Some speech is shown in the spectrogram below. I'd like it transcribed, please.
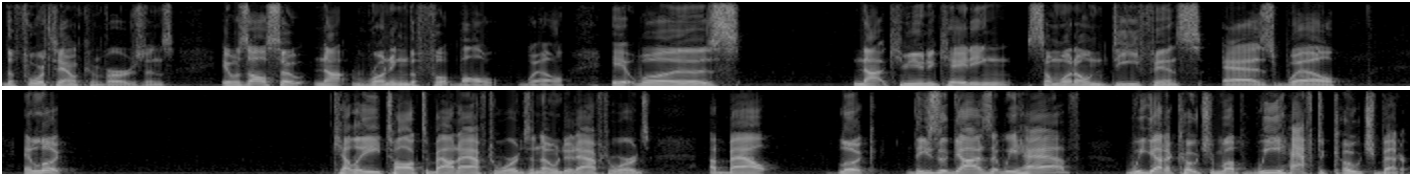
the fourth down conversions, it was also not running the football well. It was not communicating somewhat on defense as well. And look, Kelly talked about afterwards and owned it afterwards about look, these are the guys that we have. We got to coach them up. We have to coach better.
